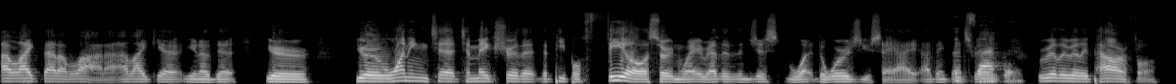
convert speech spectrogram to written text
I, like that a lot. I, I like, uh, you know, the, you're, you're wanting to, to make sure that the people feel a certain way rather than just what the words you say. I, I think that's exactly. really, really, really powerful.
